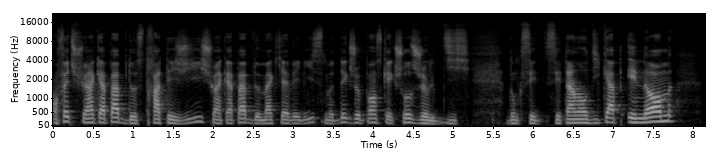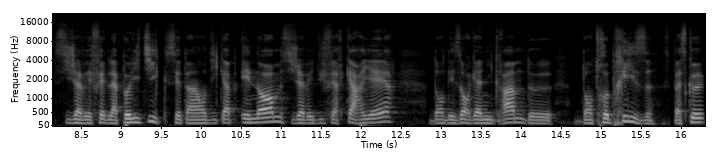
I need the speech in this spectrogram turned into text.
en fait, je suis incapable de stratégie, je suis incapable de machiavélisme. Dès que je pense quelque chose, je le dis. Donc c'est un handicap énorme si j'avais fait de la politique. C'est un handicap énorme si j'avais dû faire carrière dans des organigrammes d'entreprise. Parce que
